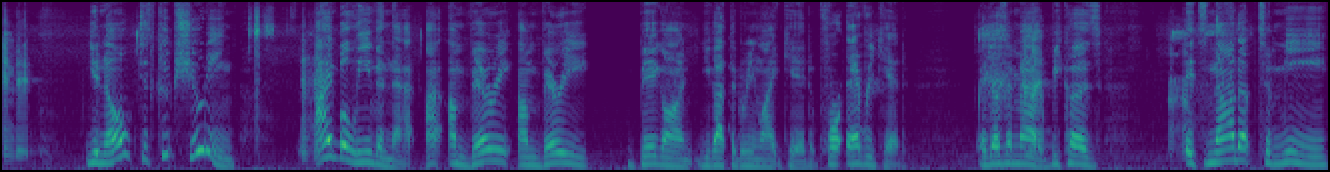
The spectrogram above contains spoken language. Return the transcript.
indeed You know, just keep shooting. Mhm. I believe in that. I, I'm very, I'm very big on you got the green light, kid, for every kid. It doesn't matter because it's not up to me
